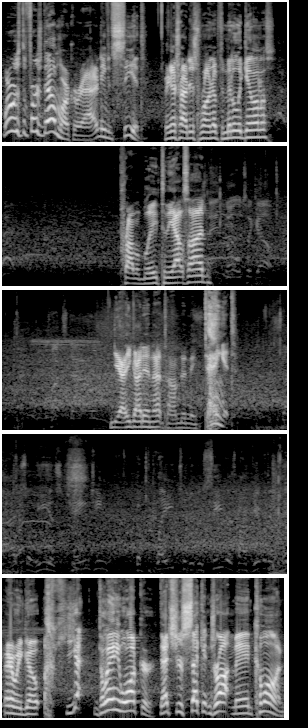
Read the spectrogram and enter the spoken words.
Where was the first down marker at? I didn't even see it. We're going to try to just run up the middle again on us? Probably. To the outside? Yeah, he got in that time, didn't he? Dang it. There we go. yeah, got Delanie Walker. That's your second drop, man. Come on.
